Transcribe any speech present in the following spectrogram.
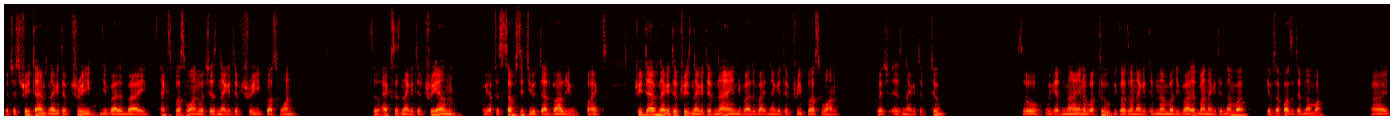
which is 3 times negative 3 divided by x plus 1, which is negative 3 plus 1. So x is negative 3, and we have to substitute that value for x. 3 times negative 3 is negative 9 divided by negative 3 plus 1, which is negative 2. So we get 9 over 2 because a negative number divided by a negative number gives a positive number. Right,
